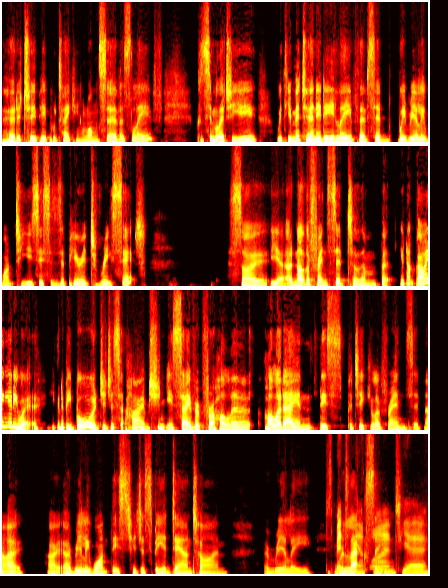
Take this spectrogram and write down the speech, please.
heard of two people taking long service leave. Because similar to you with your maternity leave, they've said we really want to use this as a period to reset. So yeah, another friend said to them, "But you're not going anywhere. You're going to be bored. You're just at home. Shouldn't you save it for a holiday?" And this particular friend said, "No, I, I really want this to just be a downtime, a really just relaxing. Unwind. Yeah.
